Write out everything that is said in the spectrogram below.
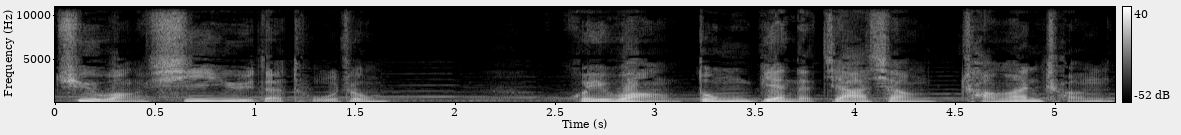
去往西域的途中，回望东边的家乡长安城，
